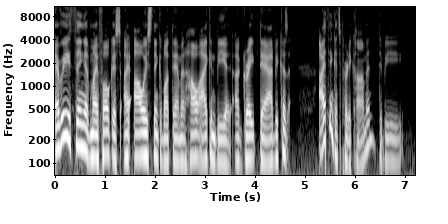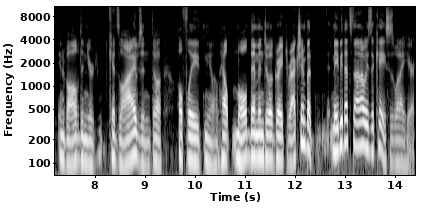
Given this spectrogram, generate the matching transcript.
everything of my focus, I always think about them and how I can be a, a great dad because I think it's pretty common to be involved in your kids' lives and to hopefully you know help mold them into a great direction. But maybe that's not always the case, is what I hear.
